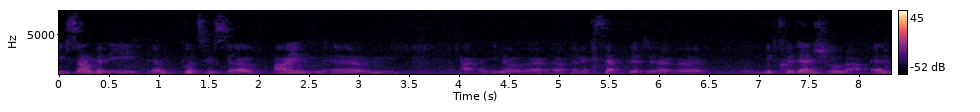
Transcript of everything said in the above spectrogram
If somebody um, puts himself, I'm, um, uh, you know, uh, uh, an accepted uh, uh, with credential, and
